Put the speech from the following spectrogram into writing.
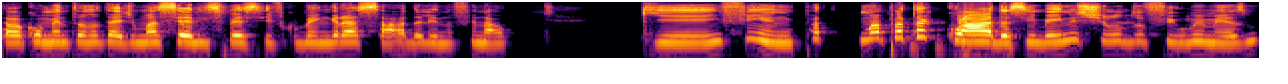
Tava comentando até de uma cena em específico bem engraçada ali no final. Que, enfim, uma pataquada, assim, bem no estilo do filme mesmo.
